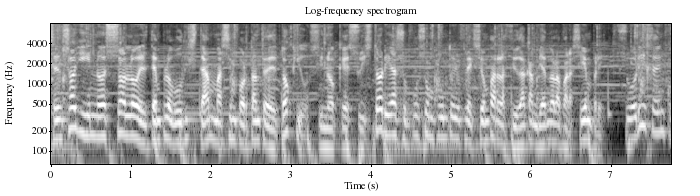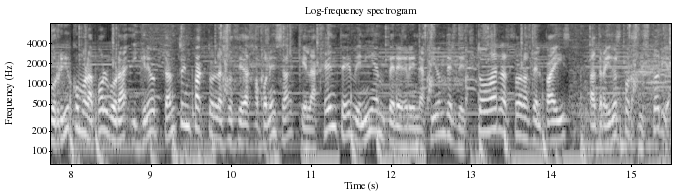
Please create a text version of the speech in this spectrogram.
Sensoji no es solo el templo budista más importante de Tokio, sino que su historia supuso un punto de inflexión para la ciudad cambiándola para siempre. Su origen corrió como la pólvora y creó tanto impacto en la sociedad japonesa que la gente venía en peregrinación desde todas las zonas del país atraídos por su historia.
